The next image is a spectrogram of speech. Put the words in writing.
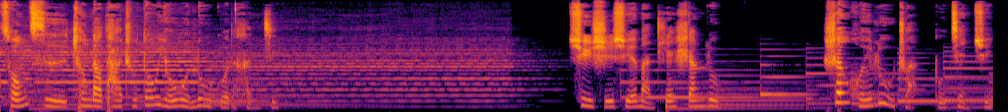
从此撑到踏出都有我路过的痕迹。去时雪满天山路，山回路转不见君。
